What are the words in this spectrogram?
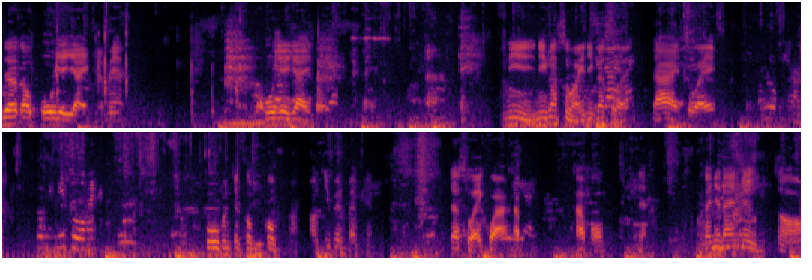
เลือกเอาภูใหญ่ๆนะแม่ภูใหญ่ๆเลยอะนี่นี่ก็สวยนี่ก็สวยได้สวยตรงนี้โทรไหม ภูมันจะกลมๆหน่อยเอาที่เป็นแบบเนี้ยจะสวยกว่าครับ ครับผมเนี่ยก็จะได้หนึ่งสอง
